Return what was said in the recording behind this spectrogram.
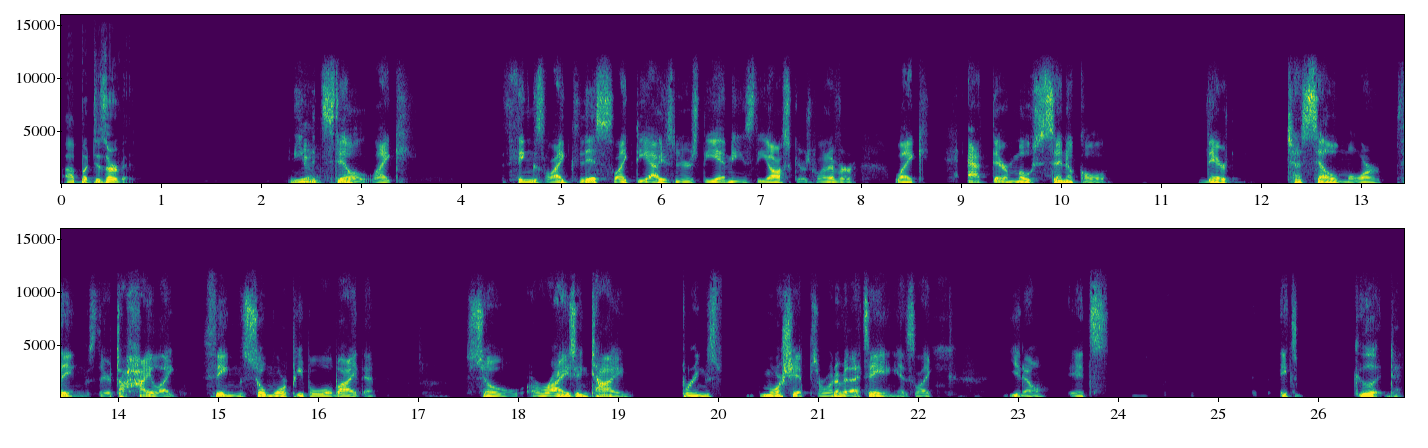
uh, but deserve it. And even Yeah. still, like things like this, like the Eisners, the Emmys, the Oscars, whatever, like at their most cynical, they're to sell more things. They're to highlight things so more people will buy them. So a rising tide brings more ships or whatever that saying is like, you know, it's it's good.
